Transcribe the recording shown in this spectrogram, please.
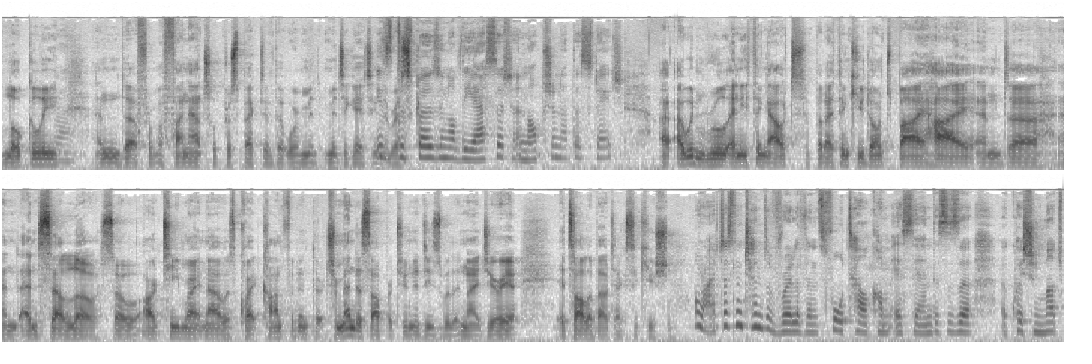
locally right. and uh, from a financial perspective that we're mit mitigating Is the risk. Is disposing of the asset an option at this stage? I, I, wouldn't rule anything out, but I think you don't buy high and, uh, and, and sell low. So our team right now is quite confident. There are tremendous opportunities within Nigeria. It's all about execution. All right, just in terms of relevance for Telkom SA, and this is a, a question much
